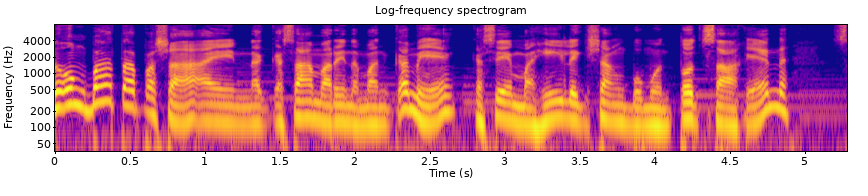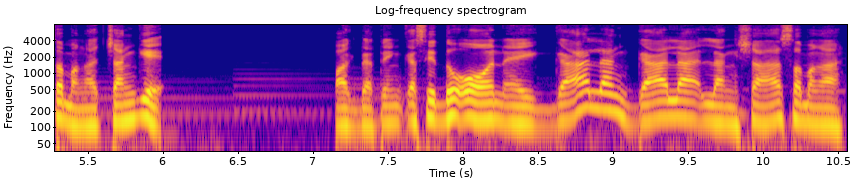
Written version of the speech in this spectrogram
Noong bata pa siya ay nagkasama rin naman kami kasi mahilig siyang bumuntot sa akin sa mga tiyangge. Pagdating kasi doon ay galang-gala lang siya sa mga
